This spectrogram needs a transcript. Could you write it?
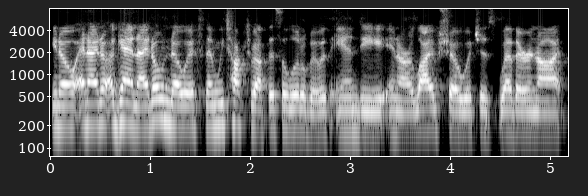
you know, and I don't, again, I don't know if, then we talked about this a little bit with Andy in our live show, which is whether or not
